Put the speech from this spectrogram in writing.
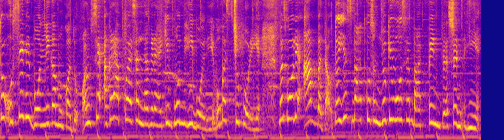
तो उसे भी बोलने का मौका दो। और उससे अगर आपको ऐसा लग रहा है कि वो नहीं बोल रही है, वो बस चुप हो रही है। बस बोले आप बताओ। तो इस बात को समझो कि वो उस बात पे इंटरेस्टेड नहीं है।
